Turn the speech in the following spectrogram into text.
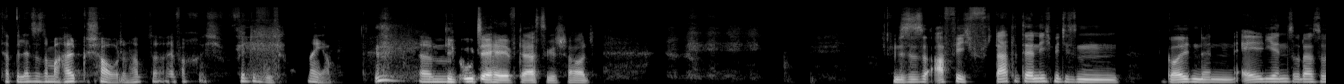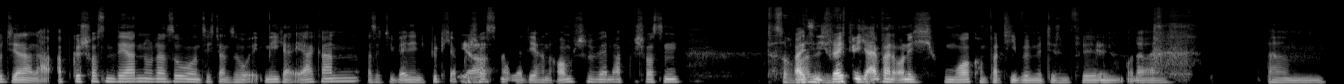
Ich habe den letztens noch mal halb geschaut und habe einfach, ich finde ihn gut. Naja. Ähm, Die gute Hälfte hast du geschaut. Ich finde, es ist so affig. Startet der nicht mit diesen goldenen Aliens oder so, die dann alle abgeschossen werden oder so und sich dann so mega ärgern? Also die werden ja nicht wirklich Ja. abgeschossen, aber deren Raumschiffe werden abgeschossen. Das Weiß nicht, wahnsinnig vielleicht bin ich einfach auch nicht humorkompatibel mit diesem Film oder ähm,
